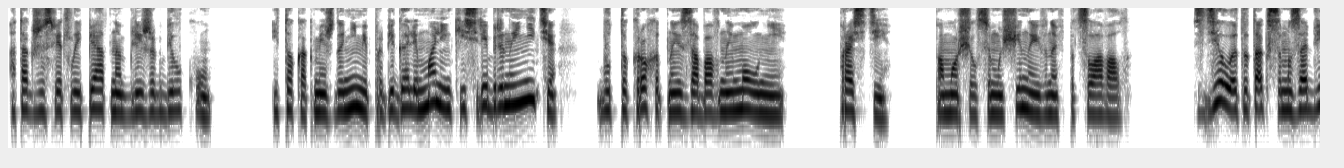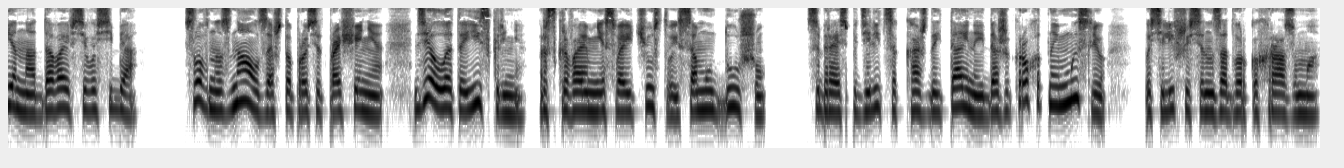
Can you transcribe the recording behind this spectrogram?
а также светлые пятна ближе к белку. И то, как между ними пробегали маленькие серебряные нити, будто крохотные забавные молнии. «Прости», — поморщился мужчина и вновь поцеловал. Сделал это так самозабвенно, отдавая всего себя. Словно знал, за что просит прощения, делал это искренне, раскрывая мне свои чувства и саму душу, собираясь поделиться каждой тайной, даже крохотной мыслью, поселившейся на задворках разума.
